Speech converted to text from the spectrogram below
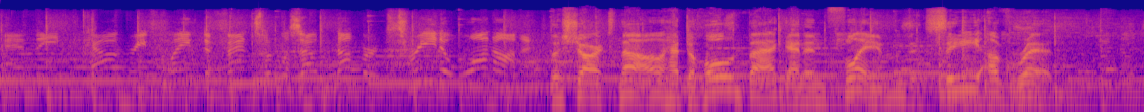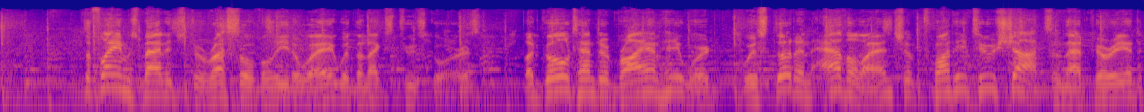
And the Calgary Flame defenseman was outnumbered three to one on it. The Sharks now had to hold back an inflamed sea of red. The Flames managed to wrestle the lead away with the next two scores, but goaltender Brian Hayward withstood an avalanche of 22 shots in that period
